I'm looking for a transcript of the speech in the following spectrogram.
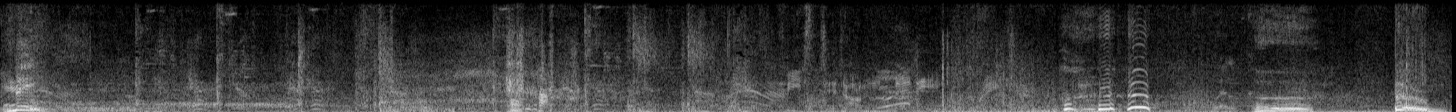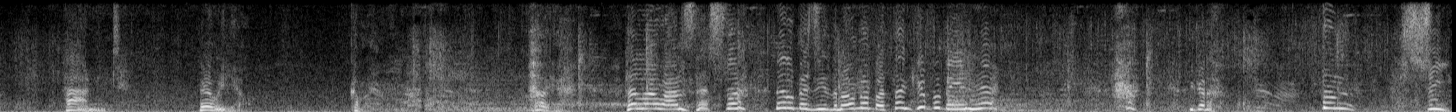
me. Feasted on creatures. Boom. And here we go. Come on. Okay. Hello, ancestor. A little busy at the moment, but thank you for being here. You got a front seat.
